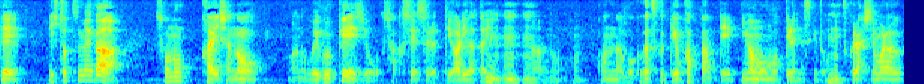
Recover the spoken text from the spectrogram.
でで1つ目がその会社のあのウェブページを作成するっていうありがたい、うんうんうん。あのこんな僕が作ってよかったんって今も思ってるんですけど、うん。作らせてもらう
